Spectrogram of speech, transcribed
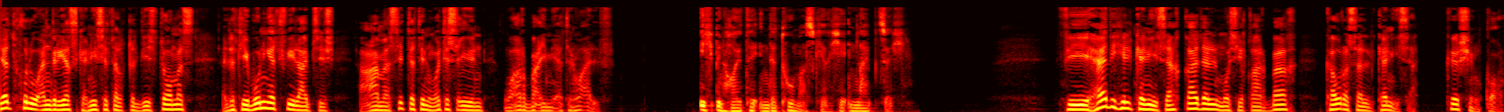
يدخل أندرياس كنيسة القديس توماس التي بنيت في لايبسيش عام ستة وتسعين وأربعمائة وألف Ich bin heute in der Thomaskirche in Leipzig. في هذه الكنيسة قاد الموسيقار باخ كورس الكنيسة Kirchenchor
